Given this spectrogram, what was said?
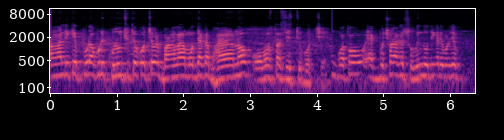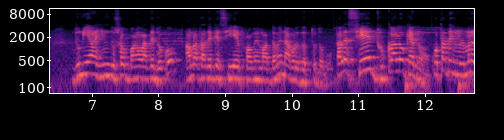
বাঙালিকে পুরোপুরি কুলুচিত করছে, এবার বাংলার মধ্যে একটা ভয়ানক অবস্থা সৃষ্টি করছে। গত এক বছর আগে শুভেন্দু অধিকারী বলেছে দুনিয়ার হিন্দু সব বাংলাতে ঢোকো, আমরা তাদেরকে সিএ ফর্মের মাধ্যমে নাগরিকত্ব দেবো। তাহলে সে ঢুকালো কেন? কোথা থেকে মানে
